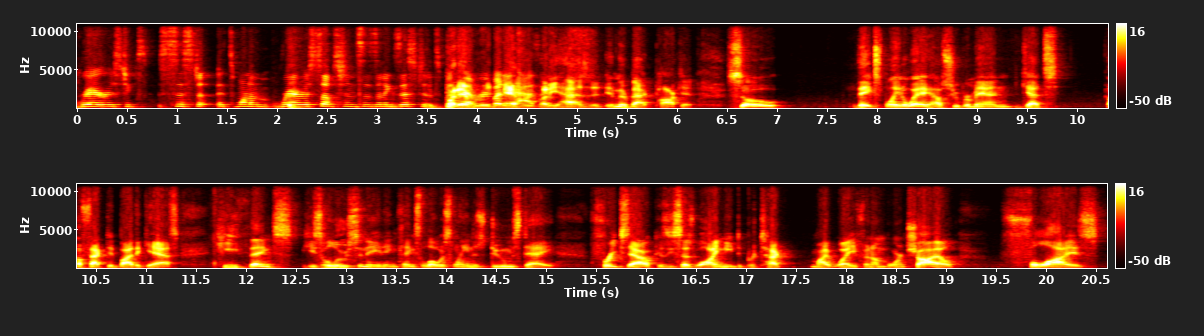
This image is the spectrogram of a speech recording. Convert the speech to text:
rarest ex- system. It's one of the rarest substances in existence, but, but every- everybody, everybody has it. has it in their back pocket. So they explain away how Superman gets affected by the gas. He thinks he's hallucinating, thinks Lois Lane is Doomsday, freaks out because he says, "Well, I need to protect my wife and unborn child." Flies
